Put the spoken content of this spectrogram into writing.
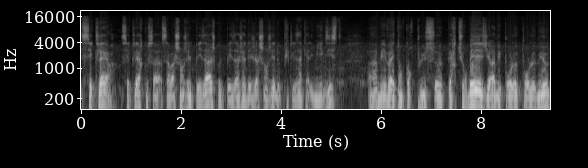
C'est clair, c'est clair que ça, ça va changer le paysage, que le paysage a déjà changé depuis que les académies existent, euh, mais va être encore plus euh, perturbé, je dirais, mais pour le, pour le mieux,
